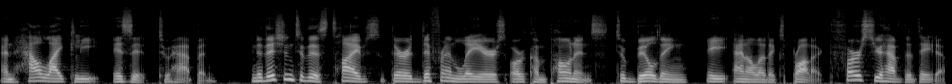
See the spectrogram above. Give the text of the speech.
and how likely is it to happen. In addition to these types, there are different layers or components to building a analytics product. First, you have the data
